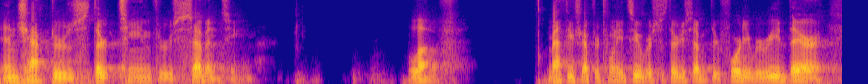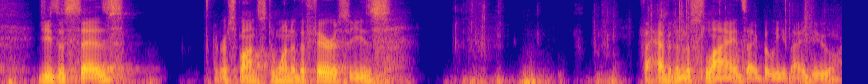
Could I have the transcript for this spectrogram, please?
in chapters 13 through 17 love. Matthew chapter 22, verses 37 through 40, we read there, Jesus says, in response to one of the Pharisees, if I have it in the slides, I believe I do.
